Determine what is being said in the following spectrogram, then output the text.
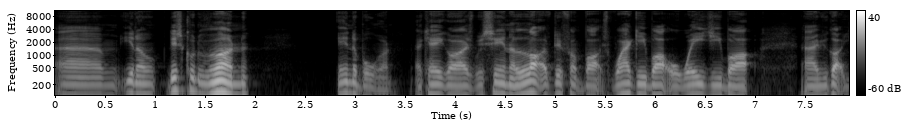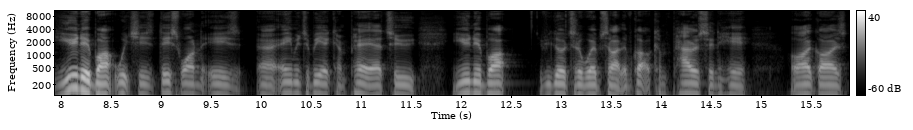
um, you know, this could run in the bull run. Okay, guys, we're seeing a lot of different bots, Waggy bot or Wagey bot. Uh, you've got Unibot, which is this one is uh, aiming to be a compare to Unibot. If you go to the website, they've got a comparison here. All right, guys.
